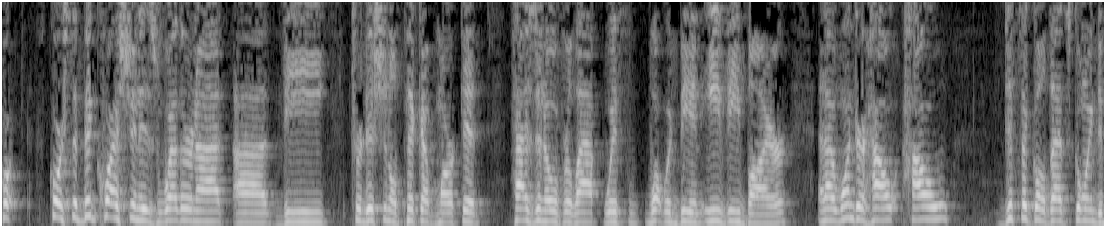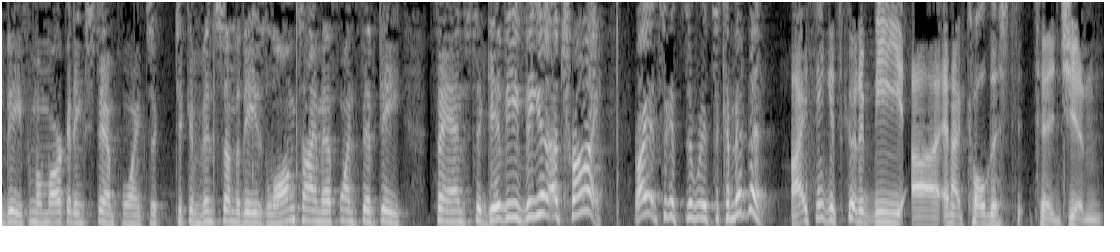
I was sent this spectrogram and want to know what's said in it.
of course, the big question is whether or not uh, the traditional pickup market has an overlap with what would be an EV buyer. And I wonder how, how difficult that's going to be from a marketing standpoint to, to convince some of these longtime F 150 fans to give EV a, try, right? It's, it's, a, it's a commitment. I think it's going to be, uh, and I've told this to, Jim,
